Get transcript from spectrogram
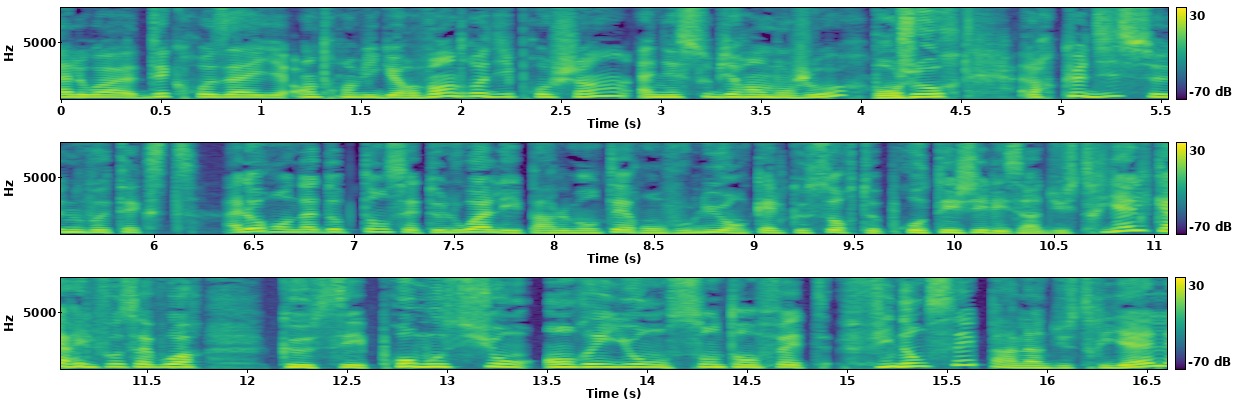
La loi Descrozailles entre en vigueur vendredi prochain. Agnès Soubiran, bonjour. Bonjour. Alors que dit ce nouveau texte? Alors en adoptant cette loi, les parlementaires ont voulu en quelque sorte protéger les industriels car il faut savoir que ces promotions en rayon sont en fait financées par l'industriel.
